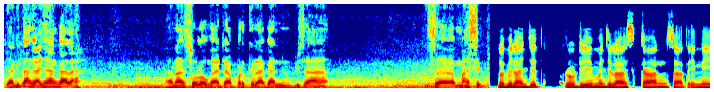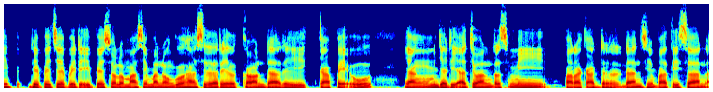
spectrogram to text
ya kita nggak nyangka lah karena Solo nggak ada pergerakan bisa semasif. Lebih lanjut, Rudi menjelaskan saat ini DPC PDIP Solo masih menunggu hasil real count dari KPU yang menjadi acuan resmi para kader dan simpatisan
